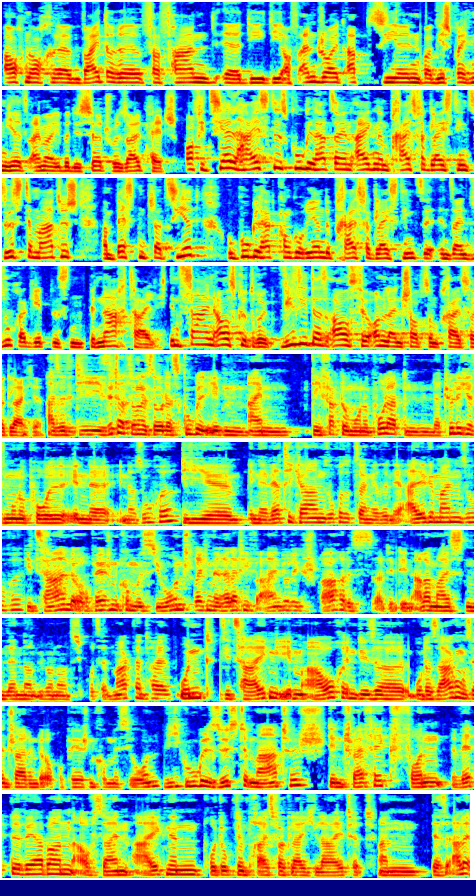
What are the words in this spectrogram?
auch noch äh, weitere Verfahren, äh, die, die auf Android abzielen. Aber wir sprechen hier jetzt einmal über die Search Result Page. Offiziell heißt es, Google hat seinen eigenen Preisvergleichsdienst systematisch am besten platziert und Google hat konkurrierende Preisvergleichsdienste in seinen Suchergebnissen benachteiligt. In Zahlen ausgedrückt, wie sieht das aus für Online-Shops und Preisvergleiche? Also die Situation ist so, dass Google eben ein de facto Monopol hat, ein natürliches Monopol in der, in der Suche, die äh, in der vertikalen Suche sozusagen, also in der allgemeinen Suche. Die Zahlen der Europäischen Kommission sprechen eine relativ eindeutige Sprache, das halt in den allermeisten Ländern über 90 Prozent Marktanteil und sie zeigen eben auch in dieser Untersagungsentscheidung der Europäischen Kommission, wie Google systematisch den Traffic von Wettbewerbern auf seinen eigenen Produkt- und Preisvergleich leitet. Man, das aller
